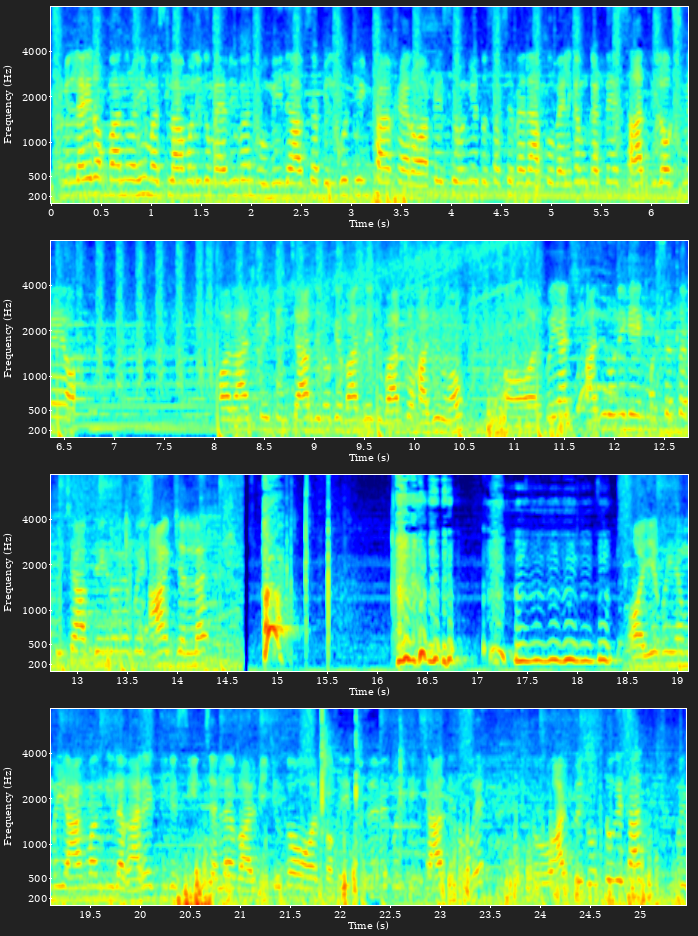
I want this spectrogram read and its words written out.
बिस्मिल्लाहिर्रहमानिर्रहीम। अस्सलाम वालेकुम एवरीवन, उम्मीद है आप सब बिल्कुल ठीक ठाक खैर ऑफ़िस से होंगे। तो सबसे पहले आपको वेलकम करते हैं सात व्लॉग्स में। और आज कोई तीन चार दिनों के बाद मैं दोबारा से हाजिर हुआ हूँ। और कोई आज हाजिर होने का एक मकसद था पीछे आप देख रहे होंगे, कोई आँख जल रहा है। और ये कोई हम भाई आग वाग नहीं लगा रहे, क्योंकि सीन चल रहा है बारबेक्यू का, और बकरीद गुजरे में कोई तीन चार दिन हुए तो आज कोई दोस्तों के साथ कोई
